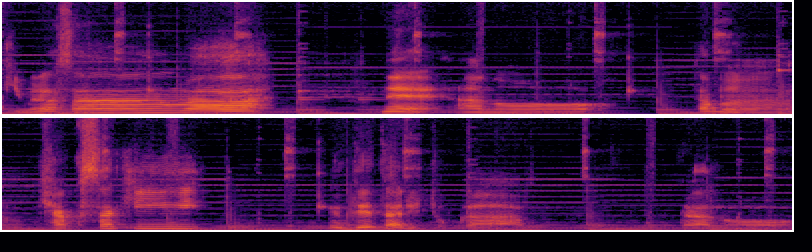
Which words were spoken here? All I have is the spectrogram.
木村さんはね、あの、多分客先出たりとか、あの、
